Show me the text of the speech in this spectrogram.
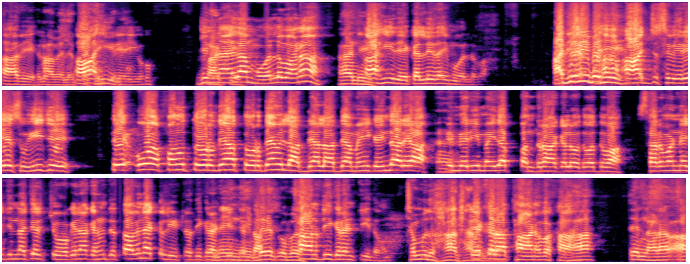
ਆ ਵੇਖ ਲਓ ਆ ਹੀਰੇ ਹੀ ਉਹ। ਜਿੰਨਾ ਇਹਦਾ ਮੁੱਲ ਵਾ ਨਾ ਆ ਹੀਰੇ ਕੱਲੇ ਦਾ ਹੀ ਮੁੱਲ ਵਾ। ਅੱਜ ਵੀ ਬਾਜੀ ਹਾਂ, ਅੱਜ ਸਵੇਰੇ ਸੂਈ ਜੇ ਤੇ ਉਹ ਆਪਾਂ ਨੂੰ ਤੁਰਦਿਆਂ ਤੁਰਦਿਆਂ ਵੀ ਲਾਦਿਆਂ ਲਾਦਿਆਂ ਮੈਂ ਕਹਿੰਦਾ ਰਿਹਾ ਕਿ ਮੇਰੀ ਮਹੀਂ ਦਾ 15 ਕਿਲੋ ਦੁੱਧ ਵਾ। ਸਰਵਣ ਨੇ ਜਿੰਨਾ ਚਿਰ ਚੋਗੇ ਨਾ ਕਿਸੇ ਨੂੰ ਦਿੱਤਾ ਹੋਵੇ ਨਾ 1 ਲੀਟਰ ਦੀ ਗਾਰੰਟੀ ਦਿੰਦਾ। ਖਾਣ ਦੀ ਗਾਰੰਟੀ ਦਊ। ਸ਼ੰਭੂ ਦੇ ਹੱਥ ਇੱਕ ਰਾਂ ਥਾਣ ਵਿਖਾ। ਹਾਂ। ਤੇ ਨਾਣਾ ਆ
